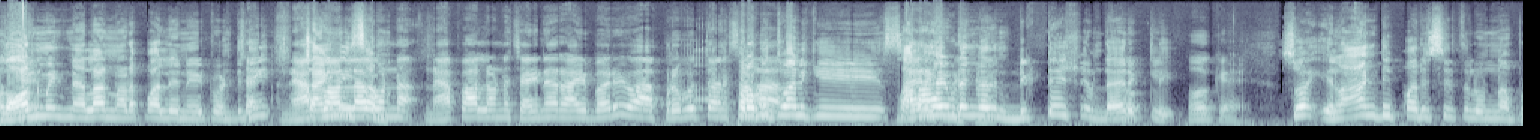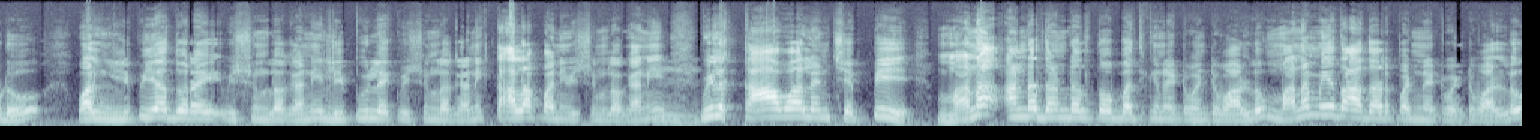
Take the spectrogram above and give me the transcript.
గవర్నమెంట్ ఎలా నడపాలి అనేటువంటిది నేపాల్లో ఉన్న చైనా రాయబారి ఆ ప్రభుత్వానికి సలహా- ప్రభుత్వానికి సలహా ఇవ్వడం కాదు డిక్టేషన్ డైరెక్ట్లీ ఓకే. సో ఇలాంటి పరిస్థితులు ఉన్నప్పుడు వాళ్ళు లిపియా దొరై విషయంలో కానీ లిపులేక్ విషయంలో కానీ కాలాపాని విషయంలో కానీ వీళ్ళకి కావాలని చెప్పి మన అండదండలతో బతికినటువంటి వాళ్ళు మన మీద ఆధారపడినటువంటి వాళ్ళు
